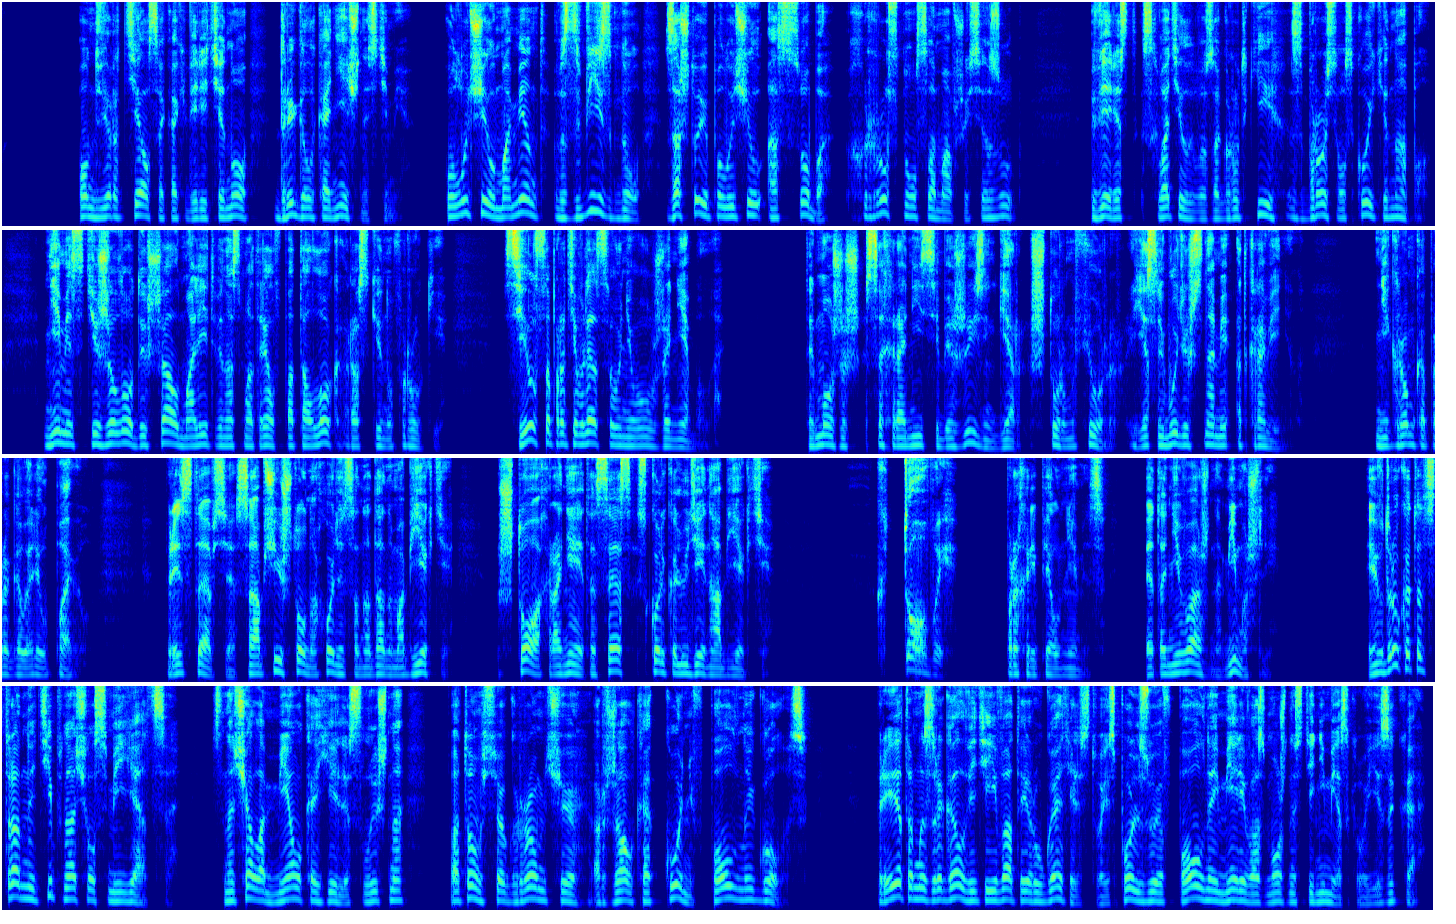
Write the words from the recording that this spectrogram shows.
Он вертелся, как веретено, дрыгал конечностями. Улучил момент, взвизгнул, за что и получил особо, хрустнул сломавшийся зуб. Верест схватил его за грудки, сбросил с койки на пол. Немец тяжело дышал, молитвенно смотрел в потолок, раскинув руки. Сил сопротивляться у него уже не было. «Ты можешь сохранить себе жизнь, герр штурмфюрер, если будешь с нами откровенен», — негромко проговорил Павел. «Представься, сообщи, что находится на данном объекте, что охраняет СС, сколько людей на объекте». «Кто вы?» — прохрипел немец. «Это не важно, мимо шли». И вдруг этот странный тип начал смеяться. Сначала мелко, еле слышно, потом все громче, ржал как конь в полный голос. При этом изрыгал витиеватые ругательства, используя в полной мере возможности немецкого языка.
